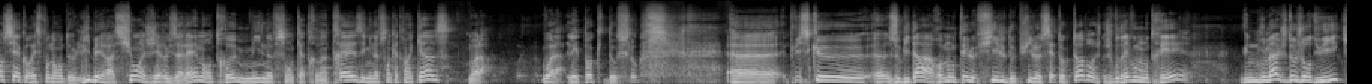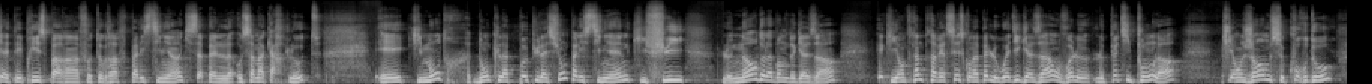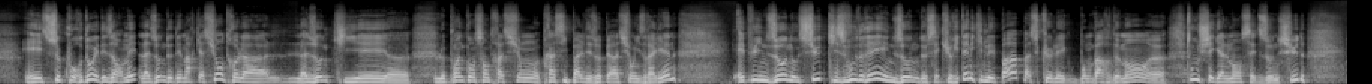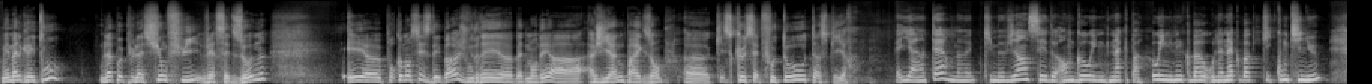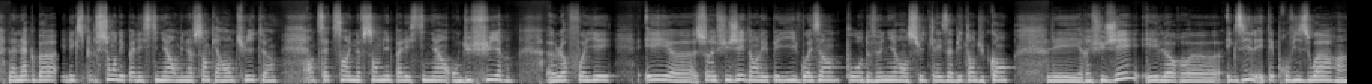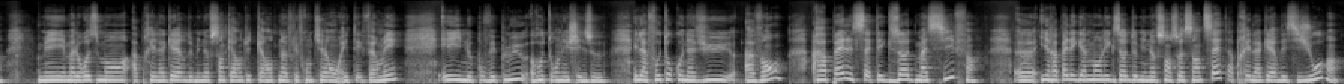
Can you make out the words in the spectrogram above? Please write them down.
ancien correspondant de Libération à Jérusalem entre 1993 et 1995. Voilà. Voilà, l'époque d'Oslo. Euh, puisque euh, Zoubida a remonté le fil depuis le 7 octobre, je voudrais vous montrer une image d'aujourd'hui qui a été prise par un photographe palestinien qui s'appelle Osama Kahlout et qui montre donc la population palestinienne qui fuit le nord de la bande de Gaza qui est en train de traverser ce qu'on appelle le Wadi Gaza. On voit le, petit pont là qui enjambe ce cours d'eau. Et ce cours d'eau est désormais la zone de démarcation entre la, zone qui est euh, le point de concentration principal des opérations israéliennes et puis une zone au sud qui se voudrait une zone de sécurité, mais qui ne l'est pas parce que les bombardements euh, touchent également cette zone sud. Mais malgré tout, la population fuit vers cette zone. Et euh, pour commencer ce débat, je voudrais euh, bah, demander à, à Gianne, par exemple, qu'est-ce que cette photo t'inspire? Il y a un terme qui me vient, c'est the ongoing Nakba. Ongoing Nakba ou la Nakba qui continue. La Nakba est l'expulsion des Palestiniens en 1948. Entre 700 et 900 000 Palestiniens ont dû fuir euh, leur foyer et euh, se réfugier dans les pays voisins pour devenir ensuite les habitants du camp, les réfugiés. Et leur euh, exil était provisoire mais malheureusement, après la guerre de 1948-49, les frontières ont été fermées et ils ne pouvaient plus retourner chez eux. Et la photo qu'on a vue avant rappelle cet exode massif euh, il rappelle également l'exode de 1967, après la guerre des six jours,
